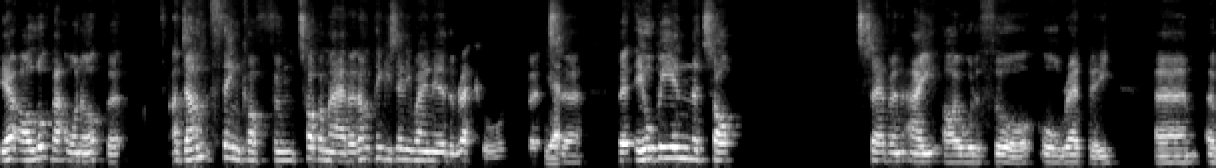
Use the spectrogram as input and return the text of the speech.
yeah, I'll look that one up. But I don't think off from the top of my head, I don't think he's anywhere near the record. But Yeah. uh, but he'll be in the top seven, eight. I would have thought already. Um, a,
